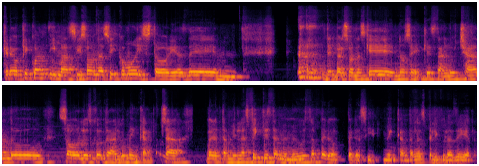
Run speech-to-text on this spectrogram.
creo que cuando, y más si son así como historias de, em, de personas que, no sé, que están luchando solos contra algo, me encanta. O sea, bueno, también las fictis también me gustan, pero, pero sí, me encantan las películas de guerra.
